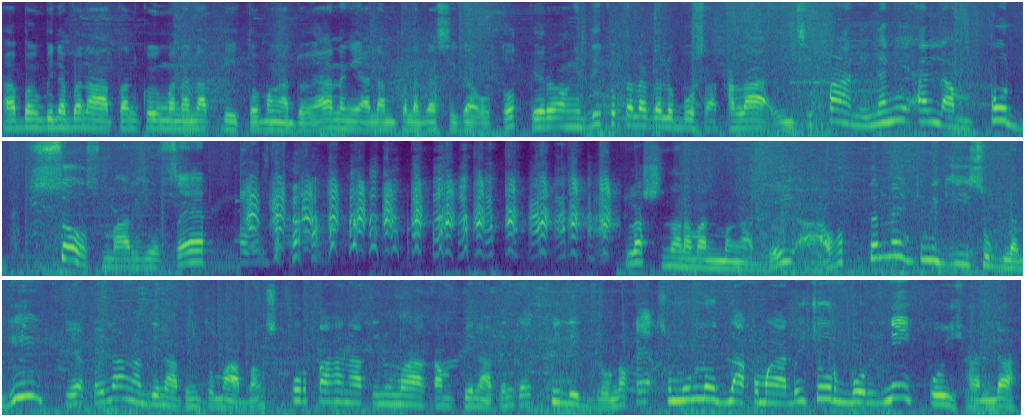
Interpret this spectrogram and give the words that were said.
Habang binabanatan ko yung mananap dito mga doy, ah, nangialam talaga si Gautot. Pero ang hindi ko talaga lubos akalain, si Pani nangialam pod. Sos Mario Sep. Clash na naman mga doy, awat na na ginig-isog lagi. Kaya kailangan din natin tumabang, suportahan natin yung mga kampi natin kahit piligro na. Kaya sumunod na ako mga doy, sureball ni. Uy hala,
